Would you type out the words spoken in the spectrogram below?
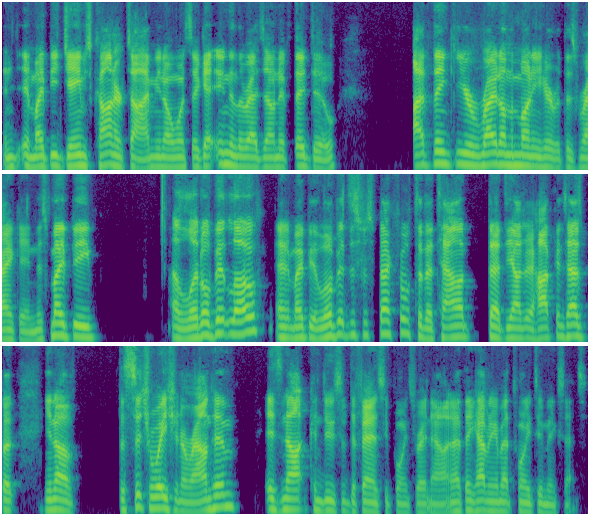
and it might be James Conner time. You know, once they get into the red zone, if they do, I think you're right on the money here with this ranking. This might be a little bit low, and it might be a little bit disrespectful to the talent that DeAndre Hopkins has, but you know, the situation around him is not conducive to fantasy points right now. And I think having him at 22 makes sense.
